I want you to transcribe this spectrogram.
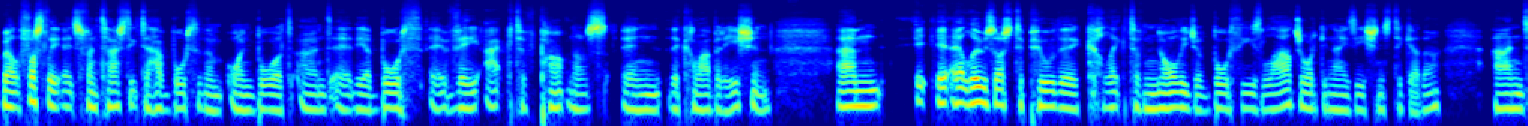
Well, firstly, it's fantastic to have both of them on board, and uh, they are both uh, very active partners in the collaboration. Um, it, it, allows us to pull the collective knowledge of both these large organizations together and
